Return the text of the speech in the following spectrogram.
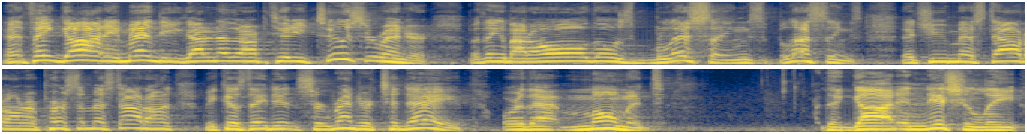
and thank God, amen, that you got another opportunity to surrender. But think about all those blessings, blessings that you missed out on, or a person missed out on because they didn't surrender today or that moment that God initially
